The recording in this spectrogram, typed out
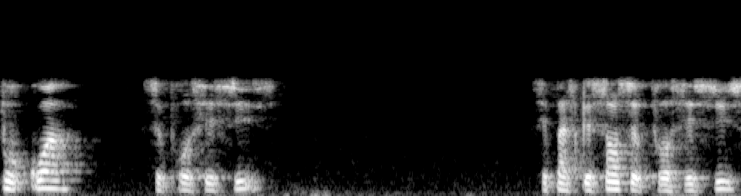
Pourquoi ce processus? C'est parce que sans ce processus,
